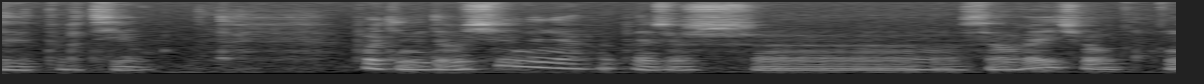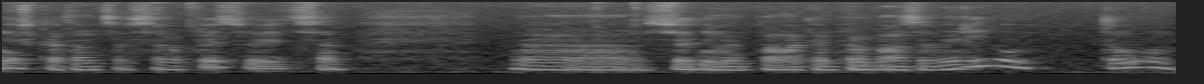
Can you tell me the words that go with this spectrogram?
Від творців. Потім йде ущільнення, опять же ж, е, Сел Рейчел, книжка, там це все описується. Е, Сьогодні ми балакаємо про базовий рівень, тому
